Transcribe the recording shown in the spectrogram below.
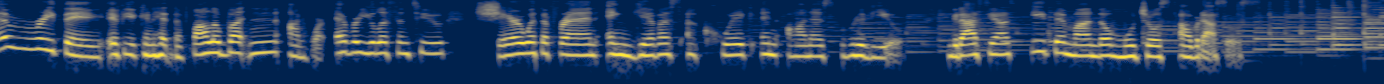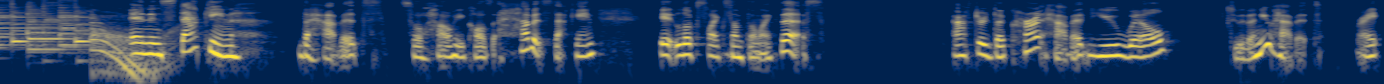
everything if you can hit the follow button on wherever you listen to, share with a friend, and give us a quick and honest review. Gracias y te mando muchos abrazos. And in stacking the habits, so how he calls it habit stacking, it looks like something like this. After the current habit, you will do the new habit right?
